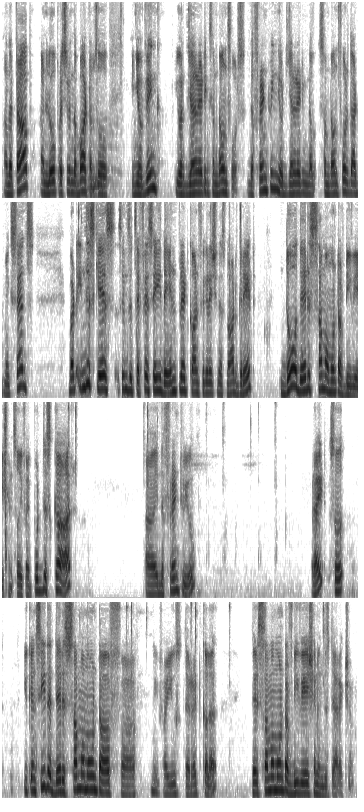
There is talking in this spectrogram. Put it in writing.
on the top and low pressure in the bottom. So in your wing, you are generating some downforce. The front wing, you're generating some downforce that makes sense. But in this case, since it's FSAE, the end plate configuration is not great, though there is some amount of deviation. So if I put this car uh, in the front view, right? So you can see that there is some amount of, uh, if I use the red color, there is some amount of deviation in this direction.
